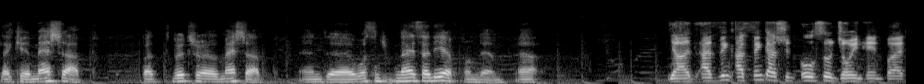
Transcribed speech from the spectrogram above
like a mashup, but virtual mashup, and uh, was a nice idea from them. Yeah. Yeah, I think I think I should also join in, but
